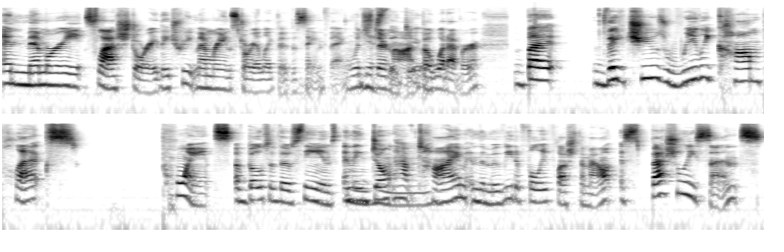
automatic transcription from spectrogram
and memory slash story. They treat memory and story like they're the same thing, which Yes, they're they not. do. But whatever. But they choose really complex points of both of those themes and they don't have Mm-hmm. time in the movie to fully flesh them out especially since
